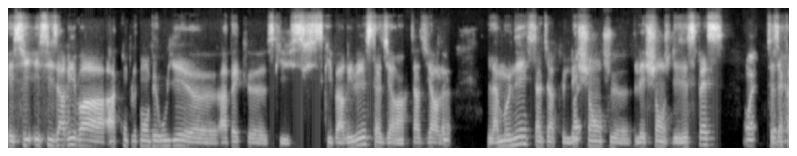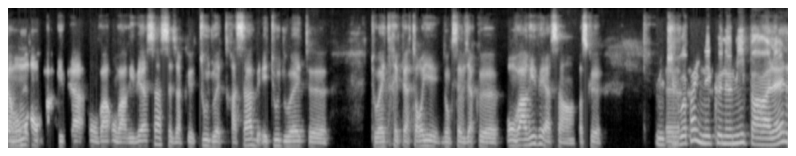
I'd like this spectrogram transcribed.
Et si et s'ils arrivent à, à complètement verrouiller avec ce qui ce qui va arriver, c'est-à-dire interdire la, la monnaie, c'est-à-dire que l'échange l'échange des espèces, Ouais. c'est-à-dire qu'à un moment on va arriver à, on va on va arriver à ça, c'est-à-dire que tout doit être traçable et tout doit être doit être répertorié. Donc ça veut dire que on va arriver à ça, hein, parce que Mais tu ne Euh, vois pas une économie parallèle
